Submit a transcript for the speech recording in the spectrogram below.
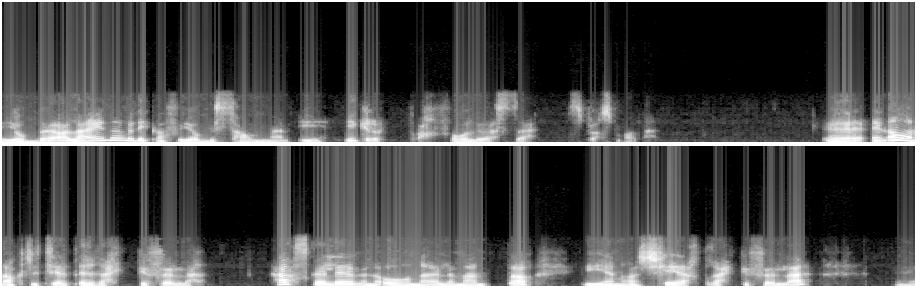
jobbe alene, eller de kan få jobbe sammen i, i grupper for å løse spørsmålet. Eh, en annen aktivitet er rekkefølge. Her skal elevene ordne elementer i en rangert rekkefølge. Eh,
